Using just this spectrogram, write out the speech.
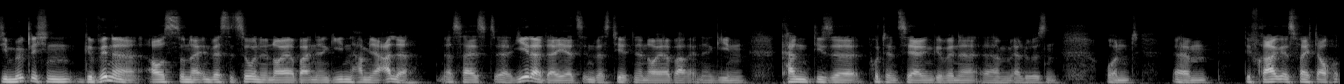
die möglichen Gewinne aus so einer Investition in erneuerbare Energien haben ja alle. Das heißt, äh, jeder, der jetzt investiert in erneuerbare Energien, kann diese potenziellen Gewinne ähm, erlösen. Und ähm, die Frage ist vielleicht auch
